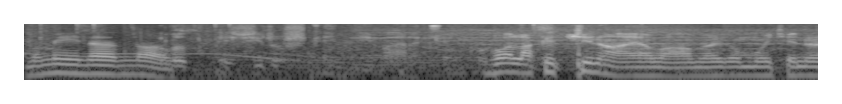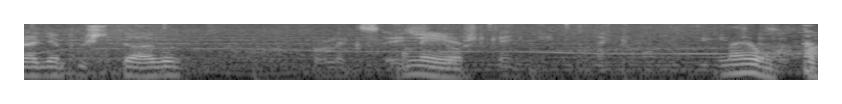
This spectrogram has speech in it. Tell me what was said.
Na mi nem, na. Hallod, egy zsíros kenyi már nekem. Valaki csinálja már meg amúgy, hogy ne legyen pusztidalgó. Rolex, egy Miért? zsíros. Nekem amúgy Na jó,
